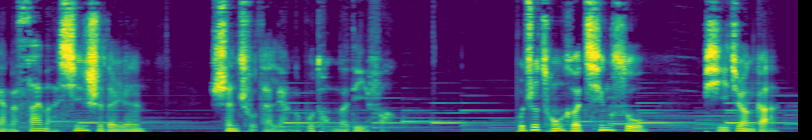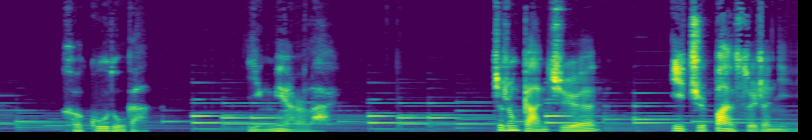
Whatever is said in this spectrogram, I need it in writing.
两个塞满心事的人，身处在两个不同的地方，不知从何倾诉，疲倦感和孤独感迎面而来。这种感觉一直伴随着你，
